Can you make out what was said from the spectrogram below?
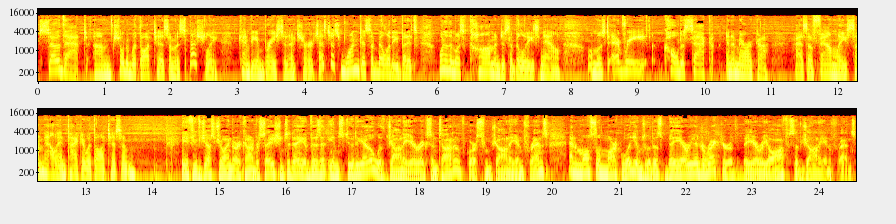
so that um, children with autism, especially, can be embraced in a church. That's just one disability, but it's one of the most common disabilities now. Almost every cul-de-sac in America has a family somehow impacted with autism. If you've just joined our conversation today, a visit in studio with Joni Eareckson Tada, of course, from Joni and Friends, and also Mark Williams with us, Bay Area Director of the Bay Area Office of Joni and Friends.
